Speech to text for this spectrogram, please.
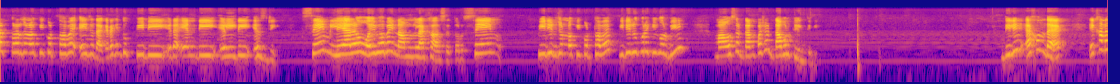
অ্যাড করার জন্য কি করতে হবে? এই যে দেখ, এটা কিন্তু পিডি এটা এনডি এলডি এসডি সেম লেয়ারেও ওইভাবেই নাম লেখা আছে। তোর সেম পিডির জন্য কি করতে হবে? পিডির উপরে কি করবি? মাউসের ডান পাশে ডাবল ক্লিক দিবি। দিলি? এখন দেখ, এখানে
